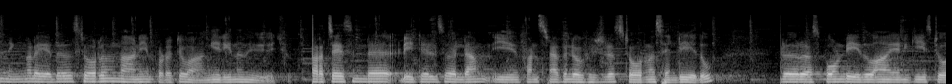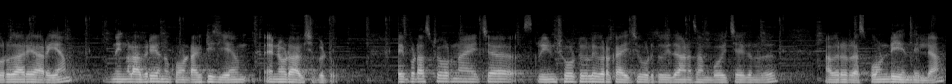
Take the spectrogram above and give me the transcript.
നിങ്ങൾ ഏത് സ്റ്റോറിൽ നിന്നാണ് ഈ പ്രൊഡക്റ്റ് വാങ്ങിയിരിക്കുന്നതെന്ന് ചോദിച്ചു. പർച്ചേസിന്റെ ഡീറ്റെയിൽസും എല്ലാം ഈ ഫണ്ട് സ്നാപ്പിന്റെ ഒഫീഷ്യൽ സ്റ്റോറിന് സെൻഡ് ചെയ്തു. റെസ്പോണ്ട് ചെയ്തു ആ എനിക്ക് ഈ സ്റ്റോറുകാരെ അറിയാം. നിങ്ങൾ അവരെ ഒന്ന് കോൺടാക്റ്റ് ചെയ്യാൻ എന്നോട് ആവശ്യപ്പെട്ടു. ഇപ്പോഴാ സ്റ്റോറിന് അയച്ച സ്ക്രീൻഷോട്ടുകൾ ഇവർക്ക് അയച്ചു കൊടുത്തു. ഇതാണ് സംഭവിച്ചേക്കുന്നത്. അവർ റെസ്പോണ്ട് ചെയ്യുന്നില്ല.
